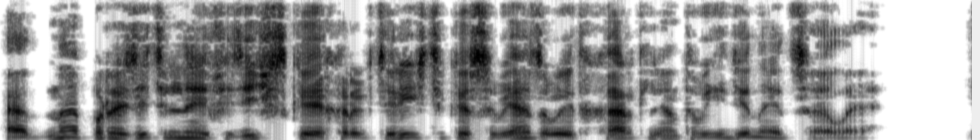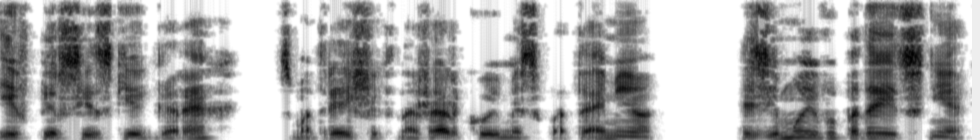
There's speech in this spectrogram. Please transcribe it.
Одна поразительная физическая характеристика связывает Хартленд в единое целое. И в Персидских горах, смотрящих на жаркую Месопотамию, зимой выпадает снег.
